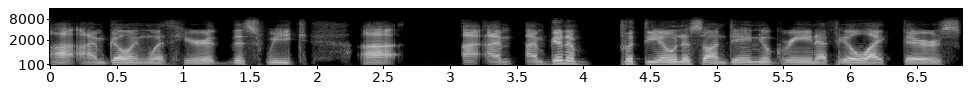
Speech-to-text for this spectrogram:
I'm going with here this week, uh, I, I'm I'm gonna put the onus on Daniel Green. I feel like there's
